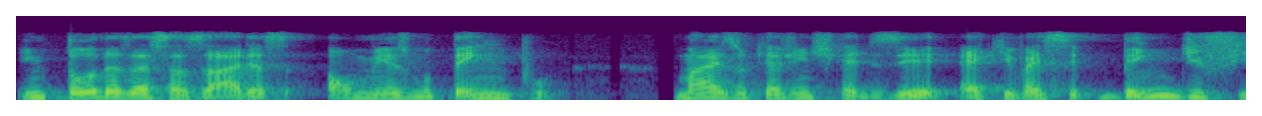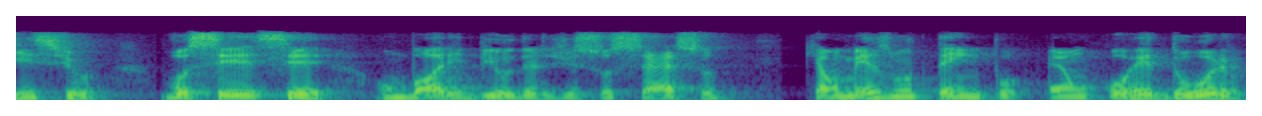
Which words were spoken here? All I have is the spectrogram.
em todas essas áreas ao mesmo tempo. Mas o que a gente quer dizer é que vai ser bem difícil você ser um bodybuilder de sucesso, que ao mesmo tempo é um corredor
